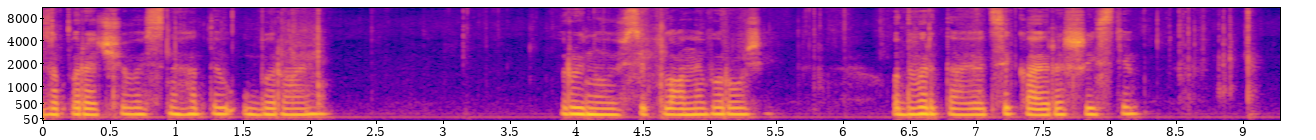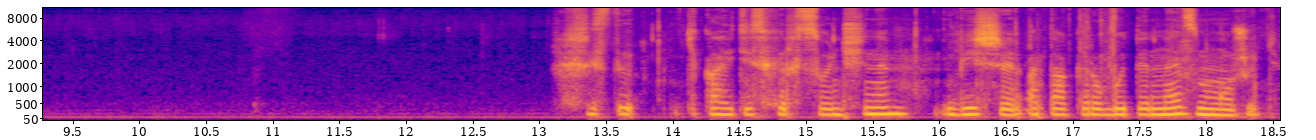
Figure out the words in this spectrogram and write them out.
Заперечую весь негатив, убираю. Руйную всі плани ворожі. Одвертаю, оцікаю рашистів. Рашисти тікають із Херсонщини. Більше атаки робити не зможуть.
